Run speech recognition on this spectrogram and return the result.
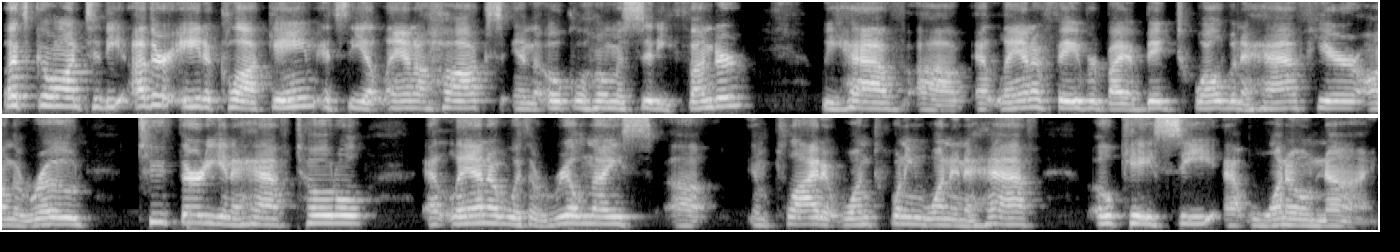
let's go on to the other eight o'clock game. It's the Atlanta Hawks and the Oklahoma City Thunder. We have uh, Atlanta favored by a big 12 and a half here on the road, 230 and a half total. Atlanta with a real nice uh, implied at 121 and a half, OKC at 109.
